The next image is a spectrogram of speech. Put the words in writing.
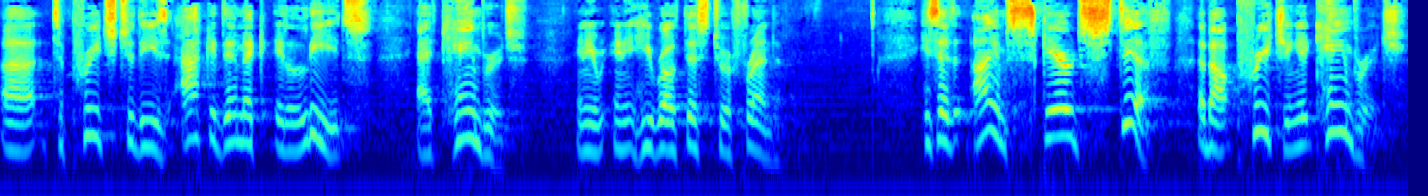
uh, to preach to these academic elites at Cambridge. And he, and he wrote this to a friend. He said, I am scared stiff about preaching at Cambridge.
